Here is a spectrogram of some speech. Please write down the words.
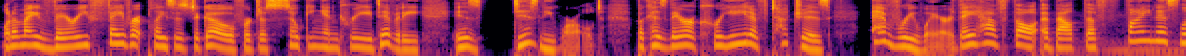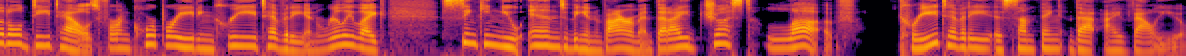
One of my very favorite places to go for just soaking in creativity is Disney World because there are creative touches everywhere. They have thought about the finest little details for incorporating creativity and really like sinking you into the environment that I just love. Creativity is something that I value.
